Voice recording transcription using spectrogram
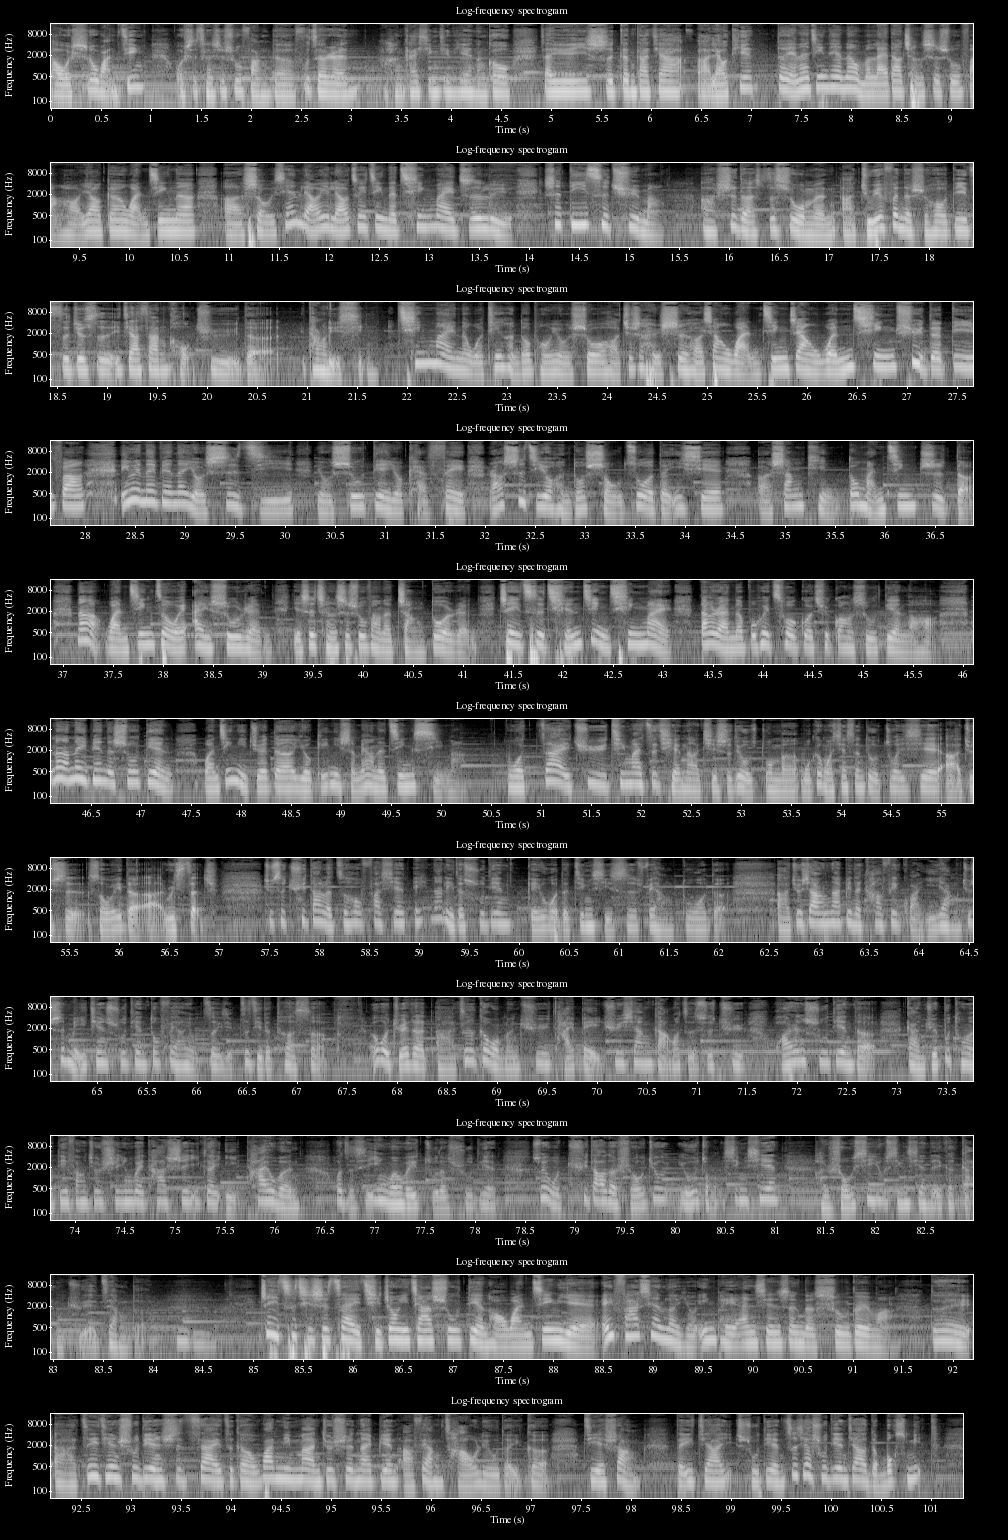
啊，我是婉晶，我是城市书房的负责人，很开心今天能够在月月仪式跟大家啊聊天。对，那今天呢，我们来到城市书房哈，要跟婉晶呢，呃，首先聊一聊最近的清迈之旅，是第一次去吗？啊，是的，这是我们啊九月份的时候第一次，就是一家三口去的一趟旅行。清迈呢，我听很多朋友说哈，就是很适合像晚金这样文青去的地方，因为那边呢有市集、有书店、有 cafe，然后市集有很多手做的一些呃商品，都蛮精致的。那晚金作为爱书人，也是城市书房的掌舵人，这一次前进清迈，当然呢不会错过去逛书店了哈。那那边的书店，晚金你觉得有给你什么样的惊喜吗？我在去清迈之前呢，其实都有我们我跟我先生都有做一些啊，就是所谓的呃 research，就是去到了之后发现，哎，那里的书店给我的惊喜是非常多的，啊，就像那边的咖啡馆一样，就是每一间书店都非常有自己自己的特色。而我觉得啊，这个跟我们去台北、去香港或者是去华人书店的感觉不同的地方，就是因为它是一个以泰文或者是英文为主的书店，所以我去到的时候就有一种新鲜、很熟悉又新鲜的一个感觉，这样的。嗯嗯，这一次其实，在其中一家书店哈，晚金也哎发现了有殷培安先生的书，对吗？对啊，这间书店是在这个万利曼，就是那边啊非常潮流的一个街上的一家书店。这家书店叫 The Booksmith，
